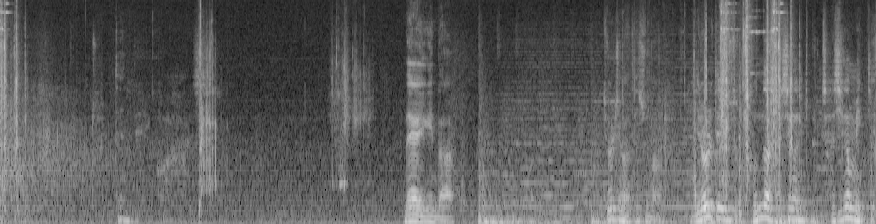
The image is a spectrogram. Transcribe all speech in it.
X됐네 이거 아, 씨. 내가 이긴다 쫄지 마 태준아 이럴 때좀 존나 자신감 자신감 있게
